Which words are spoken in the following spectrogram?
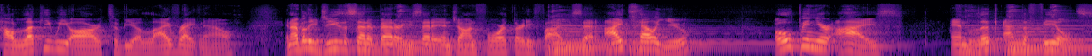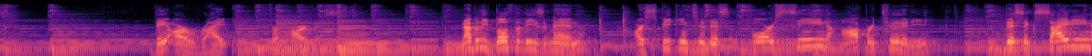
how lucky we are to be alive right now. And I believe Jesus said it better. He said it in John 4 35. He said, I tell you, open your eyes and look at the fields. They are ripe for harvest. And I believe both of these men are speaking to this foreseen opportunity, this exciting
